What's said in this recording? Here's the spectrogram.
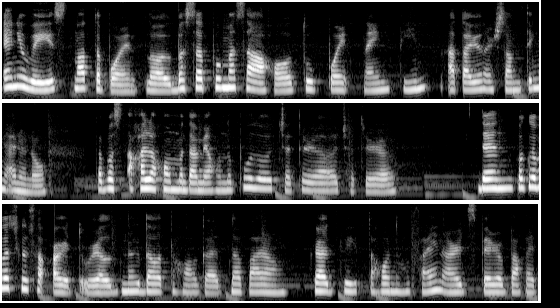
Anyways, not the point, lol. Basta pumasa ako, 2.19, ata yun or something, I don't know. Tapos, akala ko madami akong napulot, etc., etc. Then, paglabas ko sa art world, nag-doubt ako agad na parang graduate ako ng fine arts, pero bakit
